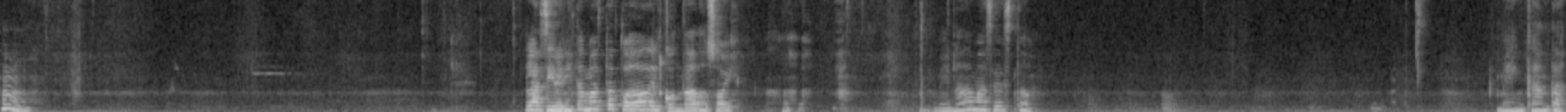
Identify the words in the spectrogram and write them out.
Hmm. La sirenita más tatuada del condado soy. Ve nada más esto. Me encanta,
